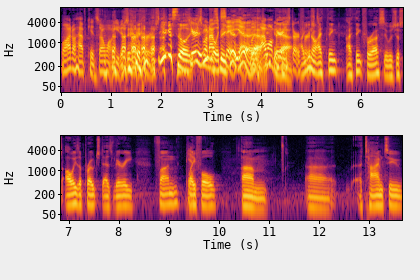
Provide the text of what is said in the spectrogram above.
Well, I don't have kids, so I want you to start first. You can still. Here's you what I would say, in. yeah, but yeah, I want can- Barry to start Uh, You know. I think I think for us it was just always approached as very fun, playful, um, uh, a time to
